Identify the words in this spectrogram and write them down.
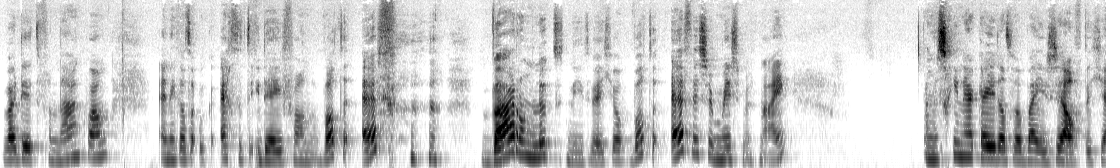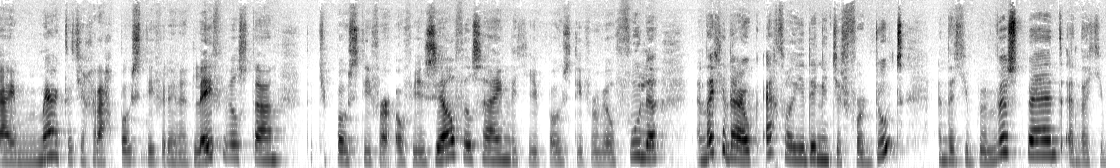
waar dit vandaan kwam. En ik had ook echt het idee van, wat de F? Waarom lukt het niet? Weet je wel, wat de F is er mis met mij? En misschien herken je dat wel bij jezelf. Dat jij merkt dat je graag positiever in het leven wil staan. Dat je positiever over jezelf wil zijn. Dat je je positiever wil voelen. En dat je daar ook echt wel je dingetjes voor doet. En dat je bewust bent en dat je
